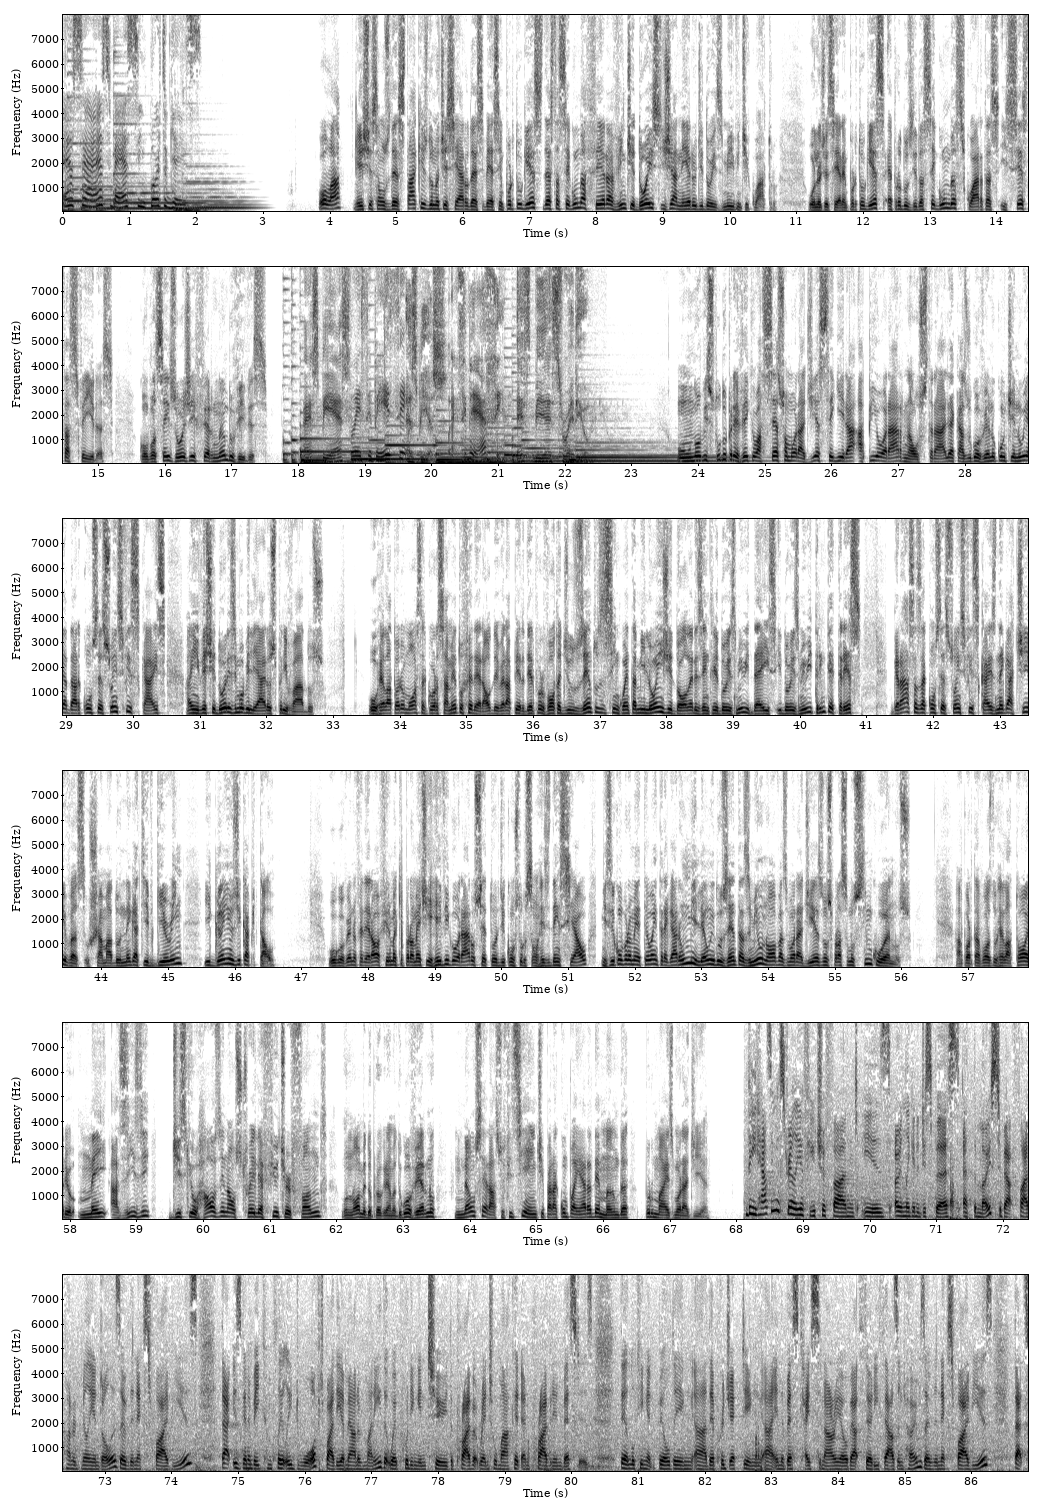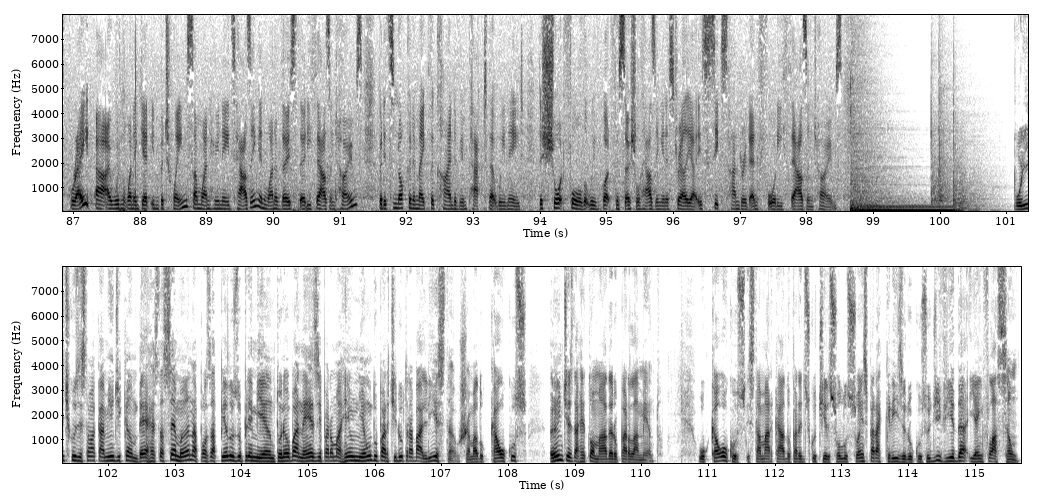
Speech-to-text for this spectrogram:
Essa é a SBS em português. Olá, estes são os destaques do noticiário da SBS em português desta segunda-feira, 22 de janeiro de 2024. O noticiário em português é produzido às segundas, quartas e sextas-feiras. Com vocês hoje, Fernando Vives. SBS. O SBS. SBS. SBS. SBS Radio. Um novo estudo prevê que o acesso à moradia seguirá a piorar na Austrália caso o governo continue a dar concessões fiscais a investidores imobiliários privados. O relatório mostra que o orçamento federal deverá perder por volta de 250 milhões de dólares entre 2010 e 2033, graças a concessões fiscais negativas, o chamado negative gearing, e ganhos de capital. O governo federal afirma que promete revigorar o setor de construção residencial e se comprometeu a entregar 1 milhão e 200 mil novas moradias nos próximos cinco anos. A porta-voz do relatório, May Azizi, diz que o Housing Australia Future Fund, o nome do programa do governo, não será suficiente para acompanhar a demanda por mais moradia. The Housing Australia Future Fund is only going to disburse at the most about $500 million over the next five years. That is going to be completely dwarfed by the amount of money that we're putting into the private rental market and private investors. They're looking at building, uh, they're projecting uh, in the best case scenario about 30,000 homes over the next five years. That's great. Uh, I wouldn't want to get in between someone who needs housing and one of those 30,000 homes, but it's not going to make the kind of impact that we need. The shortfall that we've got for social housing in Australia is 640,000 homes. Políticos estão a caminho de Canberra esta semana após apelos do premier Antônio Albanese para uma reunião do Partido Trabalhista, o chamado Caucus, antes da retomada do parlamento. O Caucus está marcado para discutir soluções para a crise do custo de vida e a inflação.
